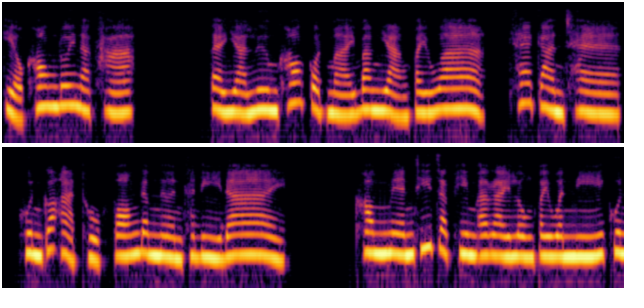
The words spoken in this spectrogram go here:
เกี่ยวข้องด้วยนะคะ แต่อย่าลืมข้อกฎหมายบางอย่างไปว่า แค่การแชร์ คุณก็อาจถูกฟ้องดำเนินคดีได้ คอมเมนต์ที่จะพิมพ์อะไรลงไปวันนี้คุณ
